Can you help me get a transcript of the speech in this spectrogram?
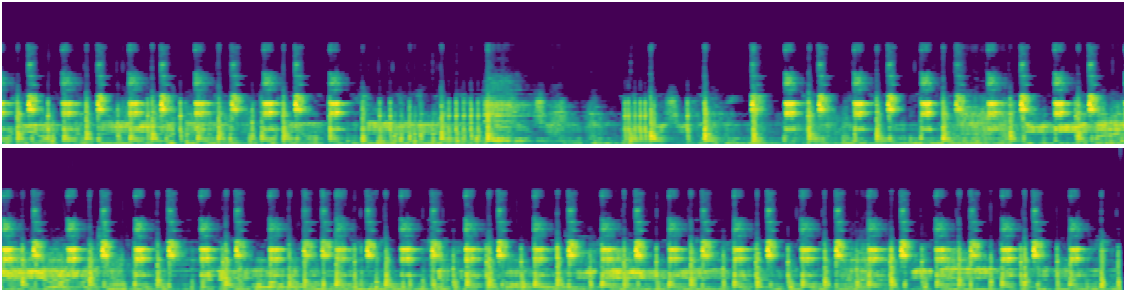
ಕೊನೆಯಾಗುವುದೇ ಕಥೆಯು ಕೊನೆಯಾಗುವುದೇ ಆಶಿ ನೋಡು ಬಿಸಿ ನೋಡು ಏನೇ ಬರಲಿ ಯಾರಿಗೂ ಸೋತು ತಲೆಯಬಾರದು ಎಂದಿಗೂ ನಾವು ಹೀಗೆ ಇರುವೆ ಎಂದು ನಗುವುದು ಹೀಗೆ ನಗುತ್ತಲಿರುವುದು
